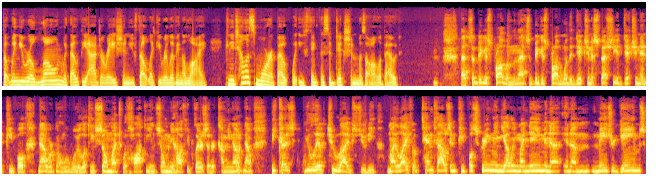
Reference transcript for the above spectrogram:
But when you were alone without the adoration, you felt like you were living a lie. Can you tell us more about what you think this addiction was all about? That's the biggest problem, and that's the biggest problem with addiction, especially addiction in people. Now we're going, we're looking so much with hockey and so many hockey players that are coming out now because you live two lives, Judy. My life of ten thousand people screaming and yelling my name in a in a major games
